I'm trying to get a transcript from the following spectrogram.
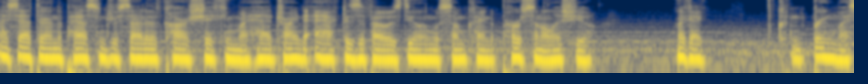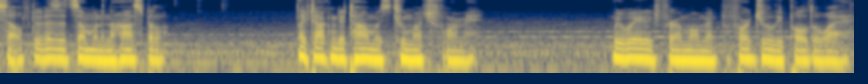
I sat there on the passenger side of the car, shaking my head, trying to act as if I was dealing with some kind of personal issue. Like I couldn't bring myself to visit someone in the hospital. Like talking to Tom was too much for me. We waited for a moment before Julie pulled away.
